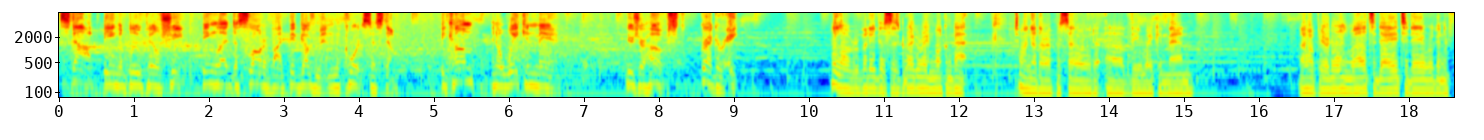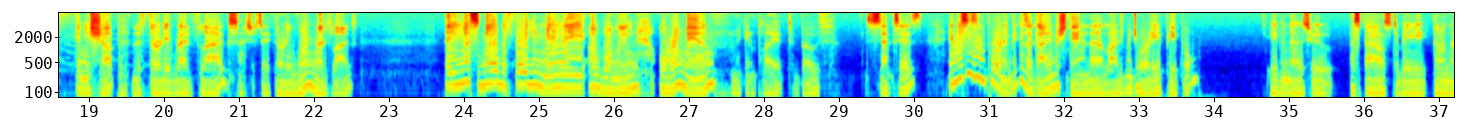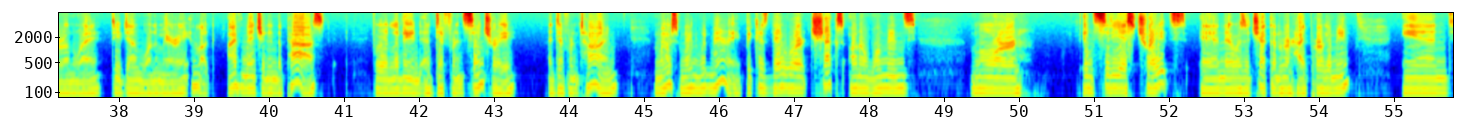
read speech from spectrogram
Stop being a blue pill sheep, being led to slaughter by big government and the court system. Become an awakened man. Here's your host, Gregory. Hello, everybody. This is Gregory, and welcome back to another episode of The Awakened Man. I hope you're doing well today. Today, we're going to finish up the 30 red flags, I should say 31 red flags, that you must know before you marry a woman or a man. We can play it to both sexes. And this is important because, like, I understand that a large majority of people, even those who espouse to be going their own way, deep down want to marry. And look, I've mentioned in the past, if we were living in a different century, a different time, most men would marry because there were checks on a woman's more insidious traits, and there was a check on her hypergamy, and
